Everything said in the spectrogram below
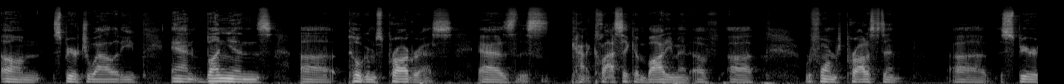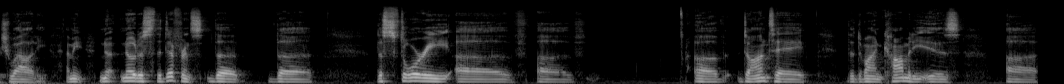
um, spirituality, and Bunyan's uh, Pilgrim's Progress as this kind of classic embodiment of uh, Reformed Protestant uh, spirituality. I mean, no, notice the difference. The the the story of of of Dante the Divine Comedy is uh,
